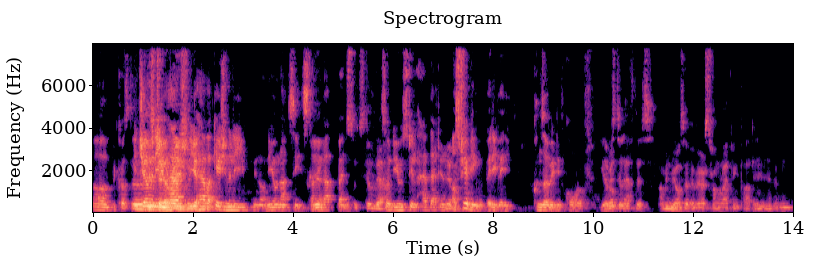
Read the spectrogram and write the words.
Uh, because the In Germany, you have you have occasionally you know neo Nazis coming Yeah. up, and So it's still there. so do you still have that in Yeah. Australia being a very very conservative core of Yeah, we still have this. I mean, we also have a very strong right-wing party and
